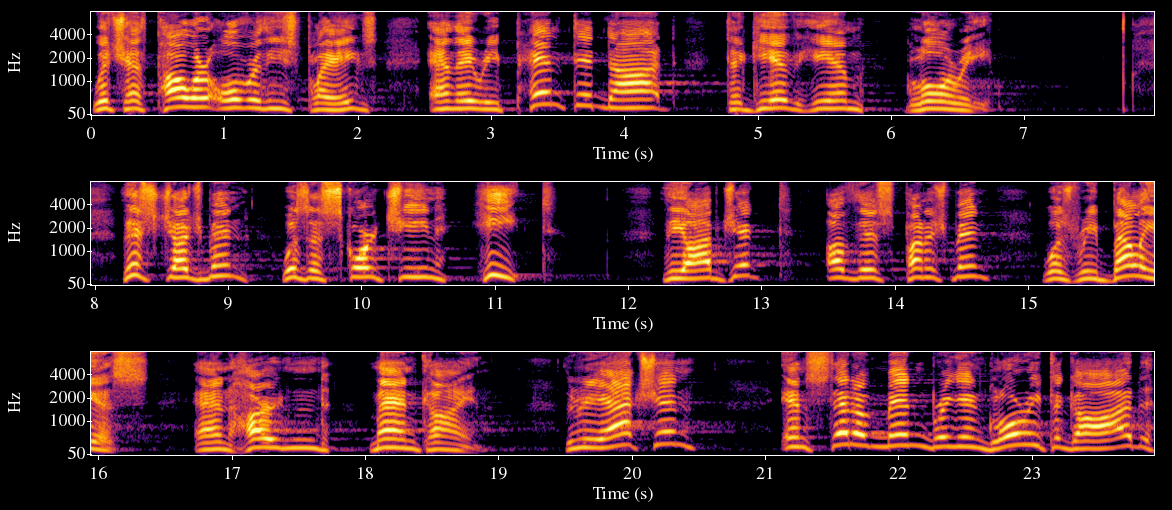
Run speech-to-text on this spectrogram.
which hath power over these plagues, and they repented not to give him glory. This judgment was a scorching heat. The object of this punishment was rebellious and hardened mankind. The reaction, instead of men bringing glory to God,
